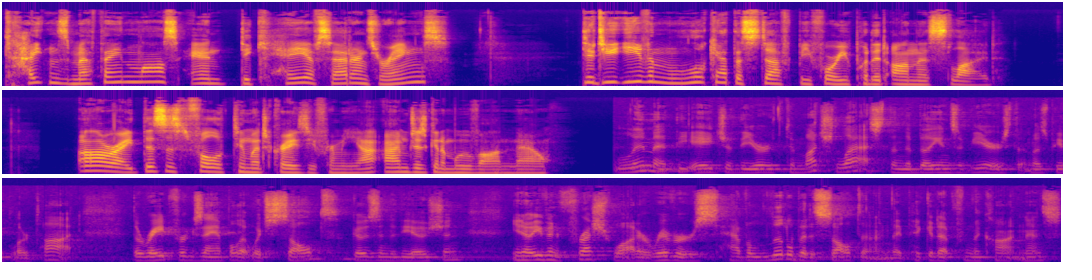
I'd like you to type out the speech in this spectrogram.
Titan's methane loss and decay of Saturn's rings? Did you even look at the stuff before you put it on this slide? Alright, this is full of too much crazy for me. I- I'm just gonna move on now. limit the age of the Earth to much less than the billions of years that most people are taught. The rate, for example, at which salt goes into the ocean, you know, even freshwater rivers have a little bit of salt in them. They pick it up from the continents,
